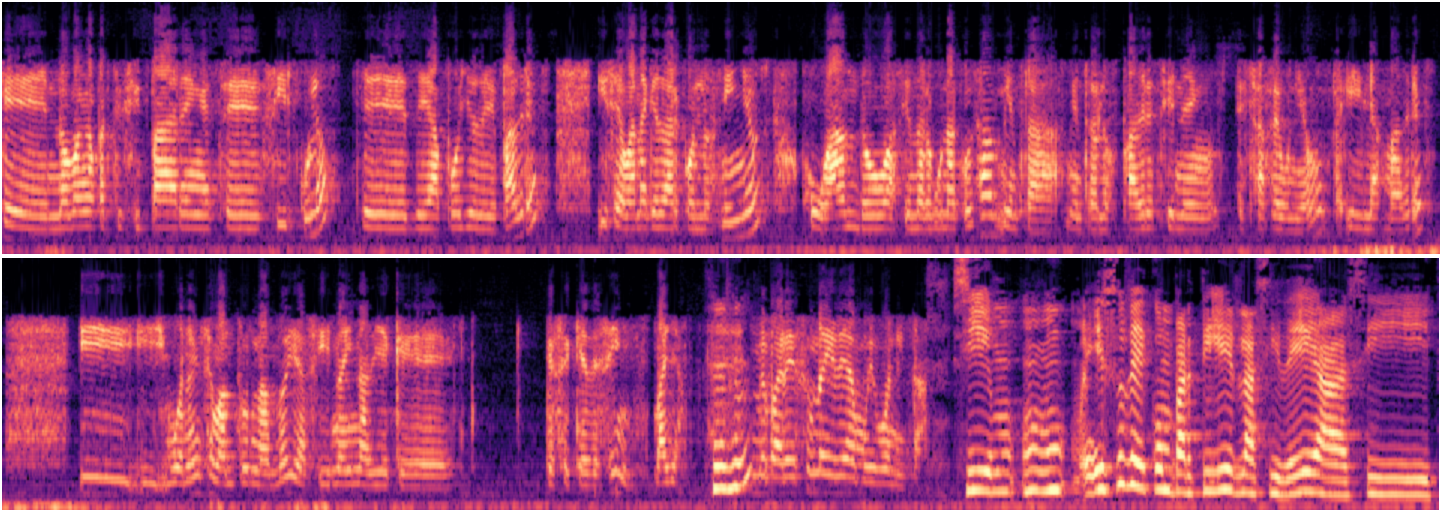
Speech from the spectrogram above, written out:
que no van a participar en este círculo de, de, apoyo de padres y se van a quedar con los niños jugando o haciendo alguna cosa mientras mientras los padres tienen esta reunión y las madres. Y, y bueno y se van turnando y así no hay nadie que que se quede sin, vaya. Uh -huh. Me parece una idea muy bonita. Sí, eso de compartir las ideas y,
